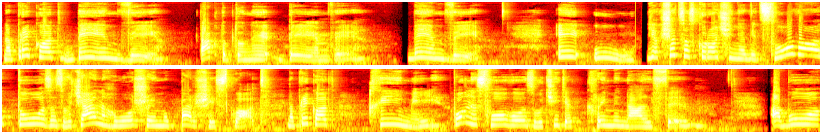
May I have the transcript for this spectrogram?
Наприклад, BMW, так, тобто не BMW, BMW. EU. Якщо це скорочення від слова, то зазвичай наголошуємо перший склад. Наприклад, Крімі. Повне слово звучить як кримінальфільм. Або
